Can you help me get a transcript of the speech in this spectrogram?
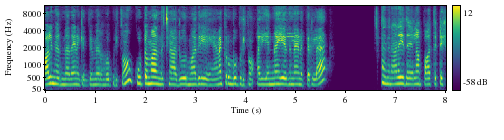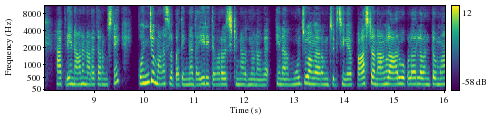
ஆளுங்க இருந்தால் தான் எனக்கு எப்பயுமே ரொம்ப பிடிக்கும். கூட்டமாக இருந்துச்சுன்னா அது ஒரு மாதிரி எனக்கு ரொம்ப பிடிக்கும். அது என்ன ஏதுன்னா எனக்கு தெரியல. அதனால இதையெல்லாம் பார்த்துட்டு அப்படியே நானும் நடக்க ஆரம்பிச்சிட்டேன். கொஞ்சம் மனசுல பார்த்தீங்கன்னா தைரியத்தை வர வச்சுட்டு நடந்தோம் நாங்க. ஏன்னா மூச்சு வாங்க ஆரம்பிச்சிருச்சுங்க. ஃபாஸ்ட்டாக நாங்களும் ஆர்வ குளாரில் வந்துட்டோமா?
